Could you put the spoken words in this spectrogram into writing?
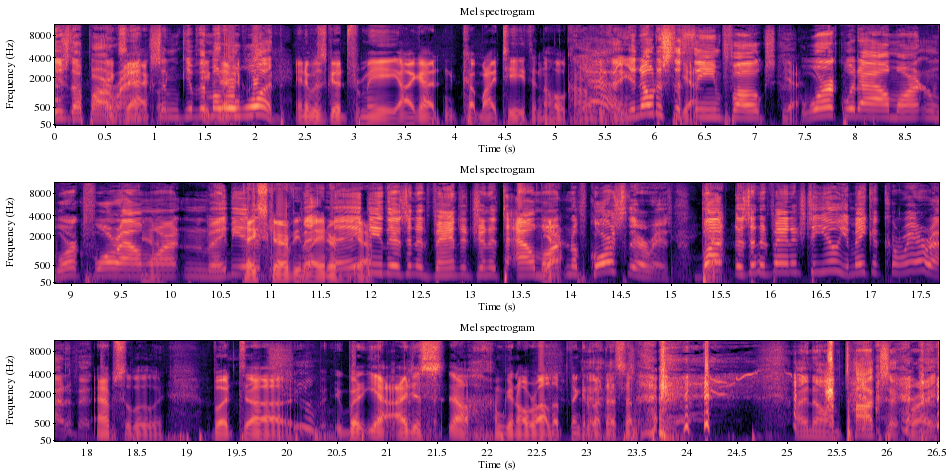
raised up our ranks and give them Exactly. a reward. and it was good for me. I got cut my teeth in the whole comedy Yeah, thing. you notice the theme, folks. Yeah. Work with Al Martin. Work for Al. Martin. Maybe it Takes care of you may- later. Maybe there's an advantage in it to Al. Martin. Of course there is, but there's an advantage to you. You make a career out of it. Absolutely, but uh, but yeah, I just oh, I'm getting all riled up thinking about that stuff. I know I'm toxic, right?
